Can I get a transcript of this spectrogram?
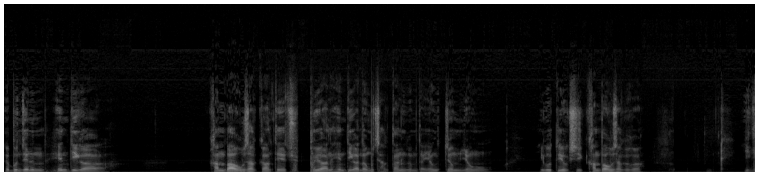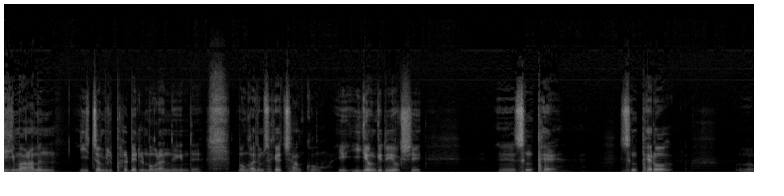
문제는 핸디가 간바 오사카한테 부여한 핸디가 너무 작다는 겁니다. 0.05 이것도 역시 간바 오사카가 이기기만 하면 2.18배를 먹으라는 얘기인데 뭔가 좀 석연치 않고 이, 이 경기도 역시 에, 승패 승패로 어,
